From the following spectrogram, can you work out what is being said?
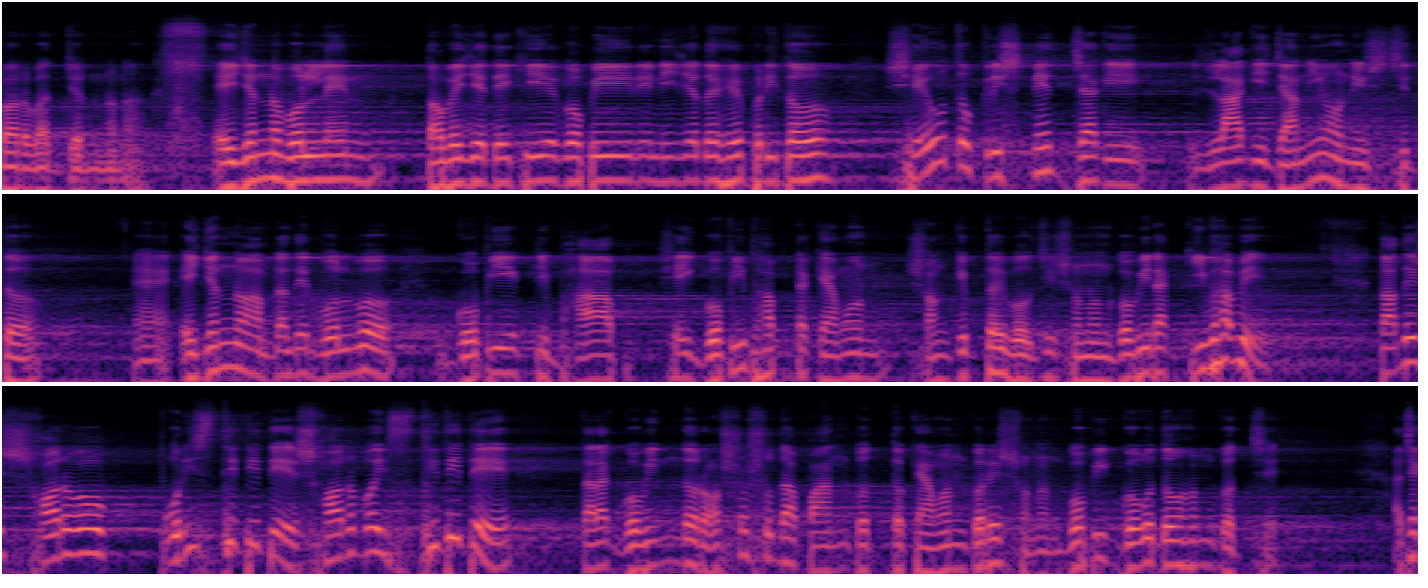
করবার জন্য না। এই জন্য বললেন, তবে যে দেখিয়ে গোপীর নিজ দেহে প্রীত, সেও তো কৃষ্ণের জাগি, লাগি জানিও নিশ্চিত। হ্যাঁ এই জন্য আপনাদের বলব, গোপী একটি ভাব, সেই গোপী ভাবটা কেমন? সংক্ষিপ্তই বলছি, শুনুন, গোপীরা কীভাবে তাদের সর্ব পরিস্থিতিতে সর্বস্থিতিতে তারা গোবিন্দ রসসুদা পান করতো কেমন করে? শুনুন, গোপী গো দহন করছে। আচ্ছা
